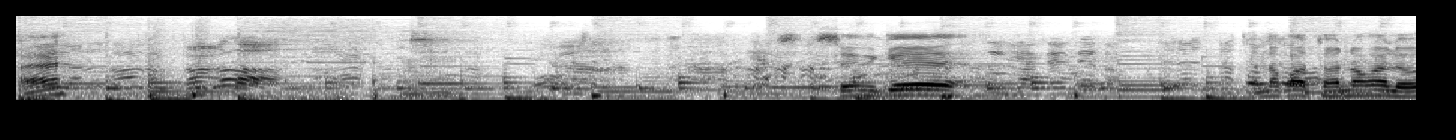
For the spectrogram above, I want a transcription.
eh? Sing ke enak atau enak lu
